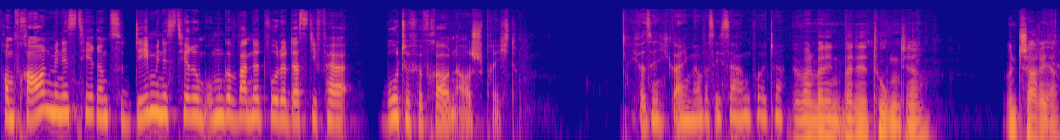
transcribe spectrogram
vom Frauenministerium zu dem Ministerium umgewandelt wurde, das die Verbote für Frauen ausspricht. Ich weiß eigentlich gar nicht mehr, was ich sagen wollte. Wir waren bei, den, bei der Tugend, ja. Und Scharia.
